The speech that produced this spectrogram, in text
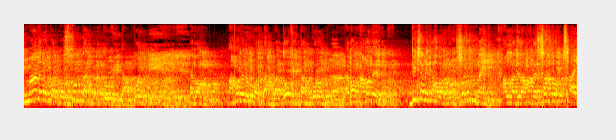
ইমানের উপর মজবুত থাকবার তৌফিক দান করুন। এবং আমলের উপর থাকবার তৌফিক দান করুন এবং আমাদের বিচলিত হওয়ার কোনো সুযোগ নাই। আল্লাহ যদি আমাদের শাহাদত চাই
